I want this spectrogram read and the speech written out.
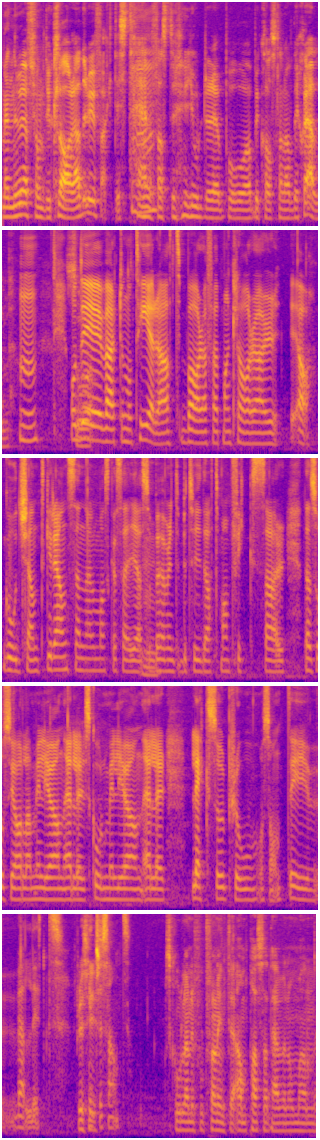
Men nu eftersom du klarade det ju faktiskt, även fast du gjorde det på bekostnad av dig själv. Mm. Så- Och det är värt att notera att bara för att man klarar ja, godkänt gränsen eller vad man ska säga så behöver det inte betyda att man fixar den sociala miljön eller skolmiljön eller läxor, prov och sånt. Det är ju väldigt Precis. intressant. Skolan är fortfarande inte anpassad även om man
